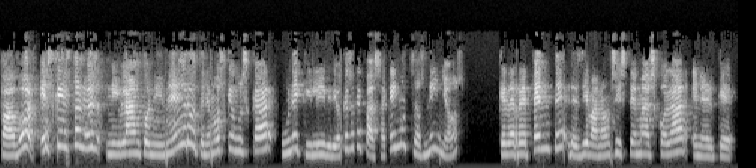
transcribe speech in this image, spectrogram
favor, es que esto no es ni blanco ni negro, tenemos que buscar un equilibrio. ¿Qué es lo que pasa? Que hay muchos niños que de repente les llevan a un sistema escolar en el que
